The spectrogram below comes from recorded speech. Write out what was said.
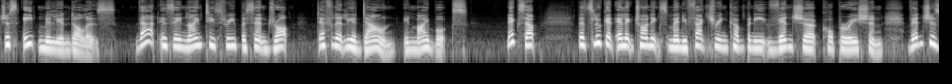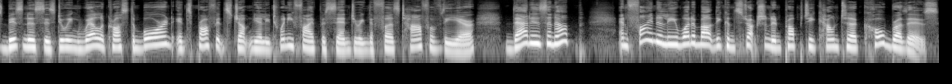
just $8 million. That is a 93% drop, definitely a down in my books. Next up, Let's look at electronics manufacturing company Venture Corporation. Venture's business is doing well across the board. Its profits jumped nearly 25% during the first half of the year. That is an up. And finally, what about the construction and property counter Koh Brothers?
